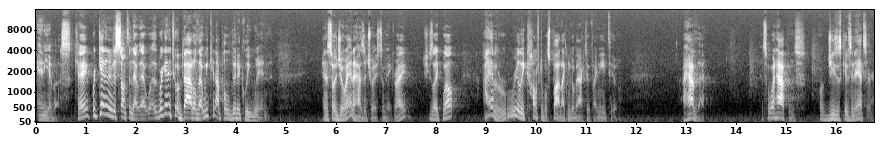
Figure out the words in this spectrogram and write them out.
any of us, okay? We're getting into something that, that, we're getting into a battle that we cannot politically win. And so Joanna has a choice to make, right? She's like, well, I have a really comfortable spot I can go back to if I need to. I have that. And so what happens? Well, Jesus gives an answer.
